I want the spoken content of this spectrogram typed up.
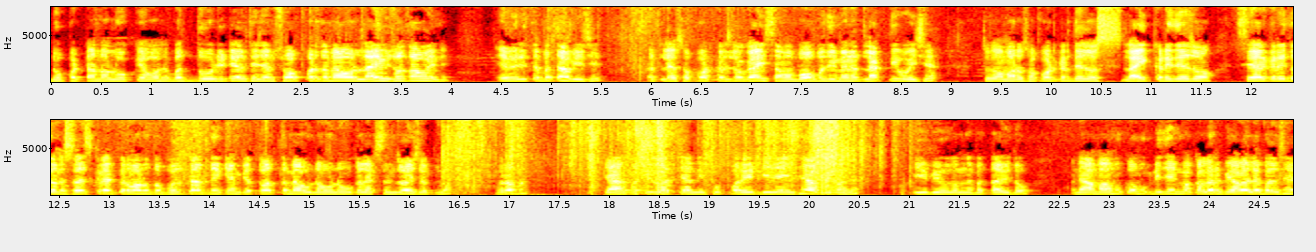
દુપટ્ટાનો લુક કેવો છે, બધું ડિટેલથી જેમ શોપ પર તમે આવો લાઈવ જોતા હોય ને, એવી રીતે બતાવીએ છીએ. એટલે સપોર્ટ કરજો ગાઈસ આમાં બહુ બધી મહેનત લાગતી હોય છે. તો અમારો સપોર્ટ કરી દેજો લાઇક કરી દેજો શેર કરી દો અને સબસ્ક્રાઇબ કરવાનું તો ભૂલતા જ નહીં, કેમ કે તો જ તમે આવું નવું નવું કલેક્શન જોઈ શકશો. બરાબર? ત્યાર પછી તો અત્યારની સુપર હિટ ડિઝાઇન છે આપણી પાસે. એ બી હું તમને બતાવી દઉં. અને આમાં અમુક અમુક ડિઝાઇનમાં કલર બી અવેલેબલ છે.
